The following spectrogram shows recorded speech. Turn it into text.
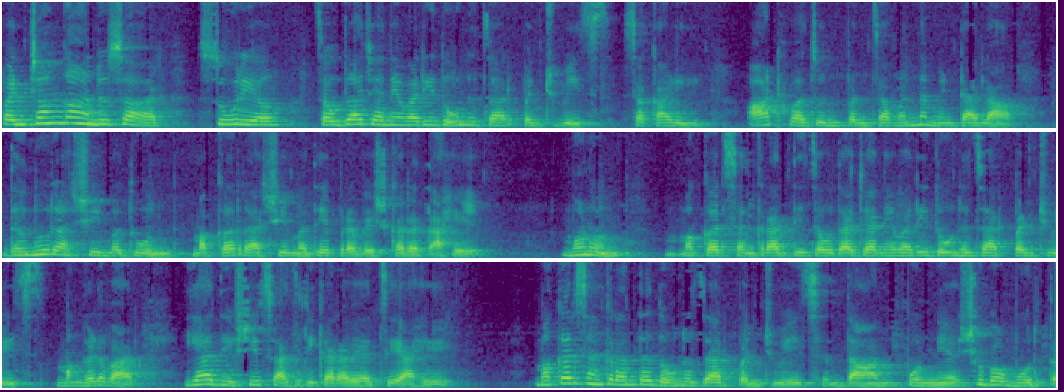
पंचांगानुसार सूर्य चौदा जानेवारी दोन हजार पंचवीस सकाळी आठ वाजून पंचावन्न मिनिटाला धनुराशीमधून मकर राशीमध्ये प्रवेश करत आहे. म्हणून मकर संक्रांती चौदा जानेवारी दोन हजार पंचवीस मंगळवार या दिवशी साजरी करावयाचे आहे. मकर संक्रांत दोन हजार पंचवीस दान पुण्य शुभमुहूर्त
